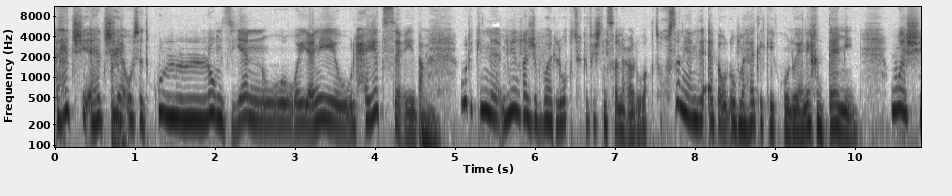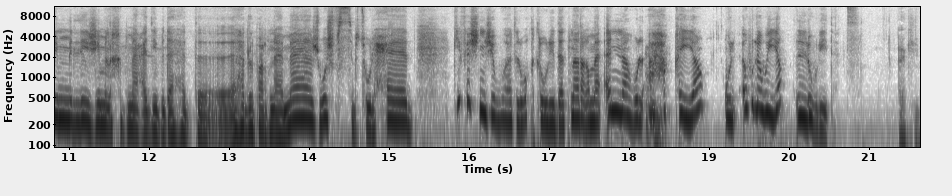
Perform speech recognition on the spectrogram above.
هادشي هادشي اسد كله مزيان ويعني والحياة السعيده ولكن منين غنجيبوا هذا الوقت وكيفاش نصنعوا الوقت؟ خصوصا يعني الآباء والأمهات اللي كيكونوا يعني خدامين. واش ملي يجي من الخدمة عادي يبدا هاد هاد البرنامج؟ واش في السبت والحد؟ كيفاش نجيبوا هذا الوقت لوليداتنا رغم أنه الأحقية والأولوية للوليدات؟ أكيد.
